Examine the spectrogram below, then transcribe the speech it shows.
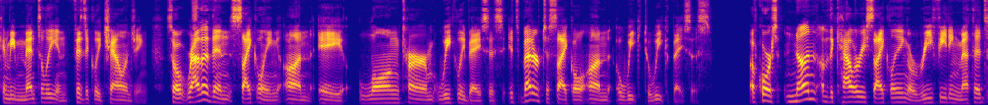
can be mentally and physically challenging. So, rather than cycling on a long term weekly basis, it's better to cycle on a week to week basis. Of course, none of the calorie cycling or refeeding methods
